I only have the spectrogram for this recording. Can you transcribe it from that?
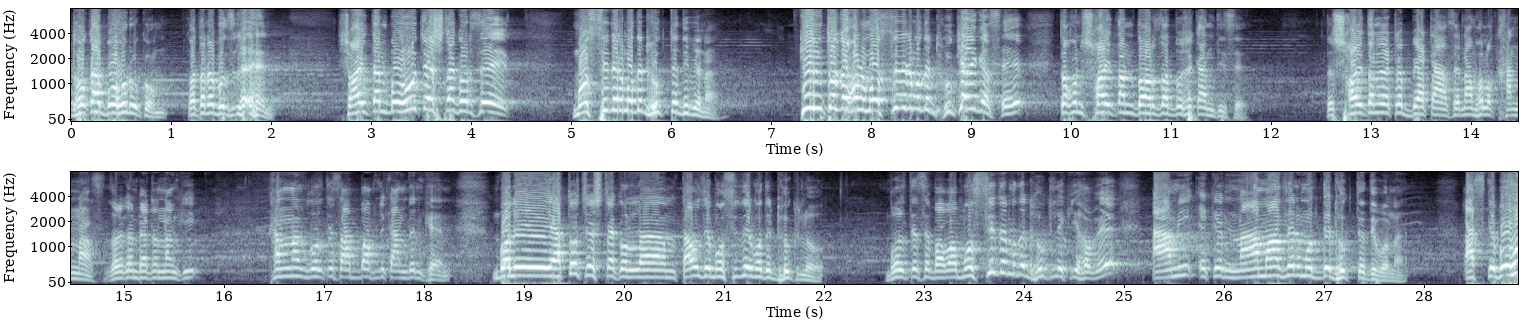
ধোকা বহু রকম। কথাটা বুঝলেন? শয়তান বহু চেষ্টা করছে, মসজিদের মধ্যে ঢুকতে দিবে না। কিন্তু যখন মসজিদের মধ্যে ঢুকে গেছে, তখন শয়তান দরজাত বসে কান্দিছে তো শয়তানের একটা বেটা আছে, নাম হলো খান্নাস। ধরে কোন বেটার নাম কি? খান্নাস বলতেছে, আব্বা, আপনি কান্দেন খেন বলে, এত চেষ্টা করলাম, তাও যে মসজিদের মধ্যে ঢুকলো। বলতেছে, বাবা, মসজিদের মধ্যে ঢুকলে কি হবে? আমি একে নামাজের মধ্যে ঢুকতে দেব না। আজকে বহু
